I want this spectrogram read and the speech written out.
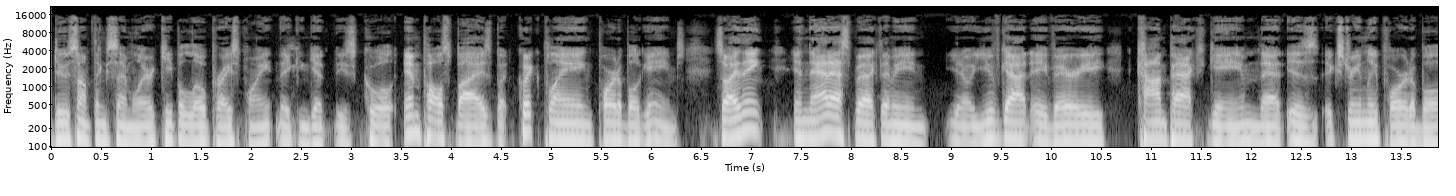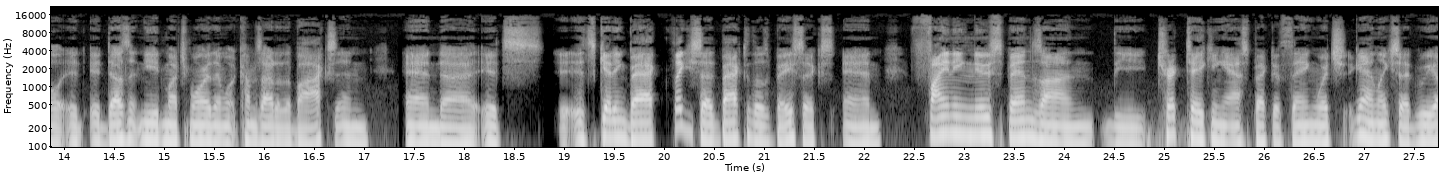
do something similar, keep a low price point. They can get these cool impulse buys, but quick playing portable games. So I think in that aspect, I mean, you know, you've got a very compact game that is extremely portable. It, it doesn't need much more than what comes out of the box and, and, uh, it's, it's getting back, like you said, back to those basics and finding new spins on the trick taking aspect of thing, which again, like you said, we,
